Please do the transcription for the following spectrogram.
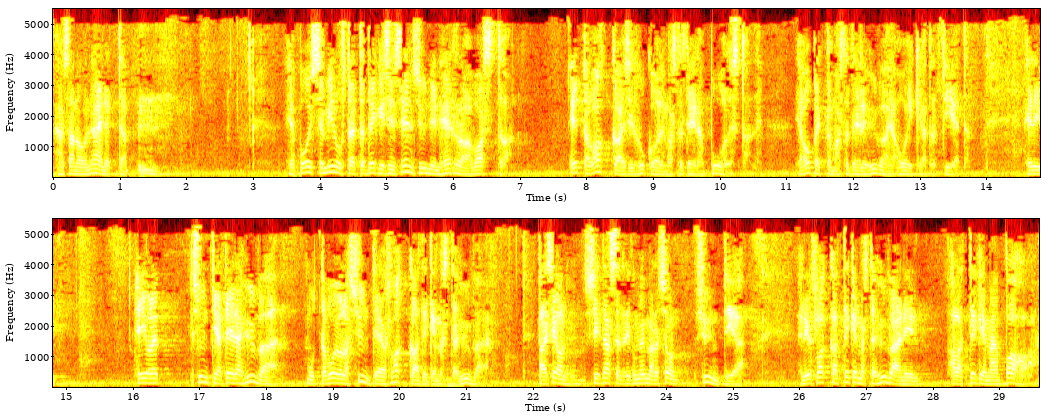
Hän sanoo näin, että ja pois se minusta, että tekisin sen synnin Herraa vastaan, että lakkaisin rukoilemasta teidän puolestanne ja opettamasta teille hyvää ja oikeata tietä. Eli ei ole syntiä tehdä hyvää, mutta voi olla syntiä, jos lakkaa tekemästä hyvää. Tai se on, tässä niin kuin ymmärrän, se on syntiä. Eli jos lakkaat tekemästä hyvää, niin alat tekemään pahaa.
